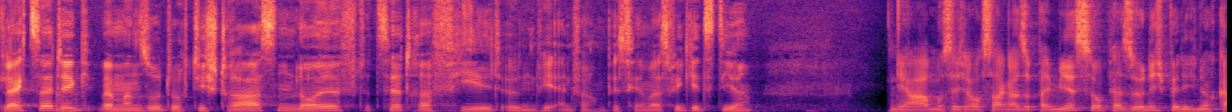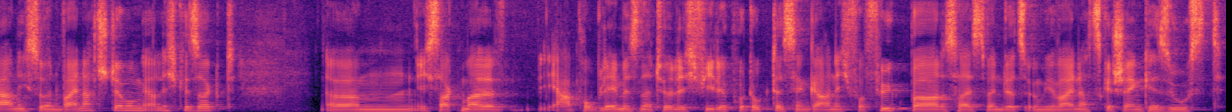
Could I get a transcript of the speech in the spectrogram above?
Gleichzeitig, mhm. wenn man so durch die Straßen läuft etc., fehlt irgendwie einfach ein bisschen was. Wie geht's dir? Ja, muss ich auch sagen. Also bei mir ist so persönlich bin ich noch gar nicht so in Weihnachtsstimmung, ehrlich gesagt. Ähm, ich sag mal, ja, Problem ist natürlich, viele Produkte sind gar nicht verfügbar. Das heißt, wenn du jetzt irgendwie Weihnachtsgeschenke suchst,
